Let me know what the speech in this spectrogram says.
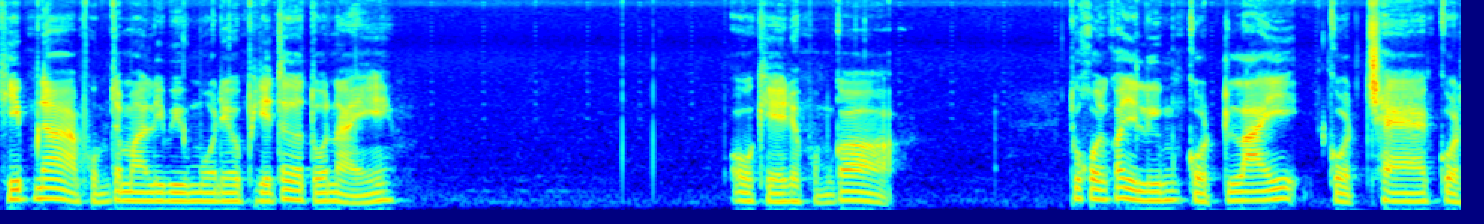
คลิปหน้าผมจะมารีวิวโมเดล Predator ตัวไหน โอเค เดี๋ยวผมก็ ทุกคนก็อย่าลืมกดไลค์กดแชร์กด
